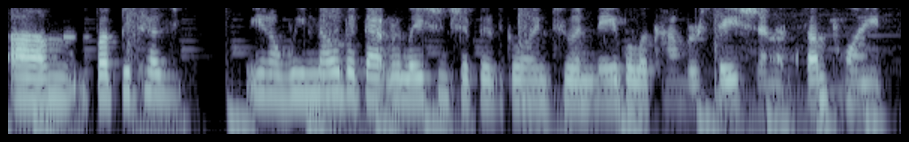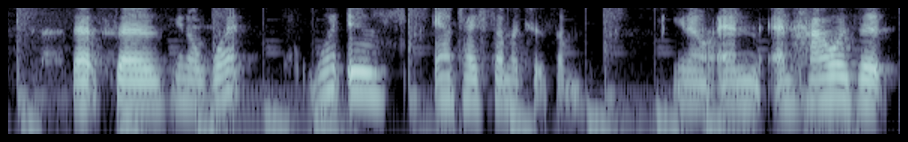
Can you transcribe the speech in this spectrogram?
um, but because you know we know that that relationship is going to enable a conversation at some point that says, you know, what what is anti-Semitism? You know and and how is it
